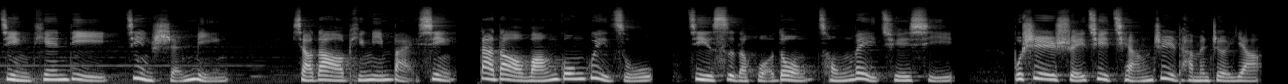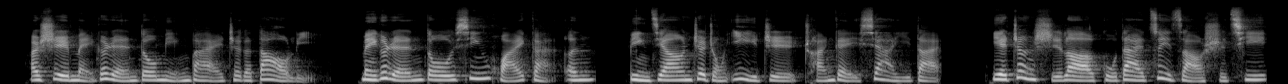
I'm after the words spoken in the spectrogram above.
敬天地、敬神明。小到平民百姓，大到王公贵族，祭祀的活动从未缺席。不是谁去强制他们这样，而是每个人都明白这个道理，每个人都心怀感恩。并将这种意志传给下一代，也证实了古代最早时期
